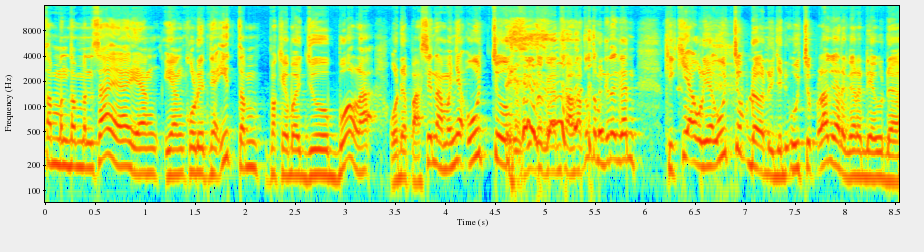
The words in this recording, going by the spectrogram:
teman-teman saya yang yang kulitnya hitam pakai baju bola udah pasti namanya Ucup gitu kan. Salah satu teman kita kan Kiki Aulia Ucup dah udah jadi Ucup lah gara-gara dia udah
